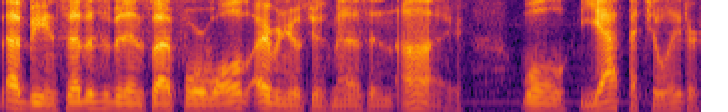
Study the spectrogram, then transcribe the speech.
That being said, this has been Inside Four Walls. I've been your James Madison, and I will yap at you later.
